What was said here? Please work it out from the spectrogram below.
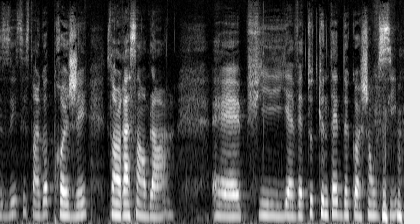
tu sais, c'était un gars de projet, c'était un rassembleur. Euh, puis il y avait toute qu'une tête de cochon aussi.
